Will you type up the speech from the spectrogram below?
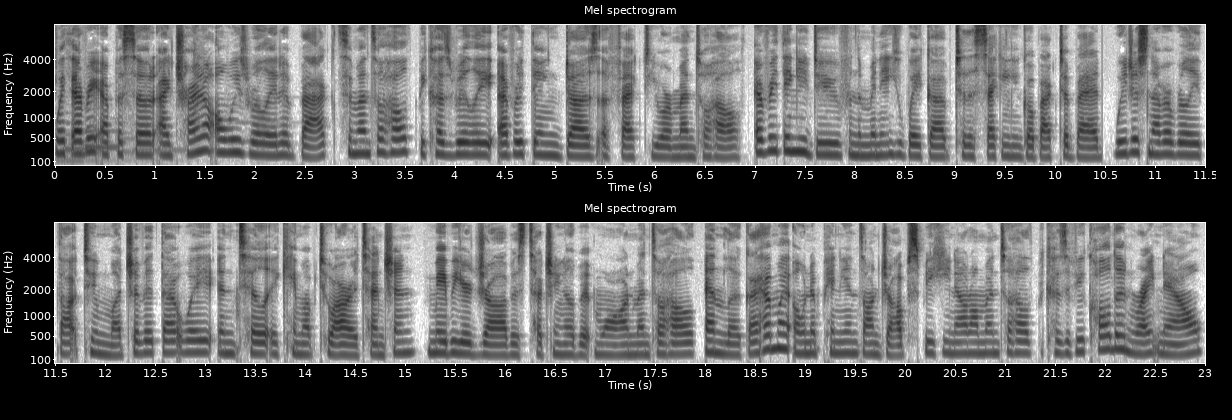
With every episode, I try to always relate it back to mental health because really everything does affect your mental health. Everything you do from the minute you wake up to the second you go back to bed, we just never really thought too much of it that way until it came up to our attention. Maybe your job is touching a bit more on mental health. And look, I have my own opinions on job speaking out on mental health because if you called in right now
